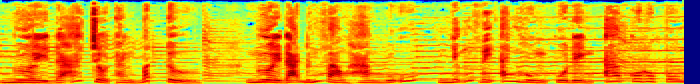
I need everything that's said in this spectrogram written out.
Người đã trở thành bất tử, người đã đứng vào hàng ngũ những vị anh hùng của đỉnh Akoropon.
